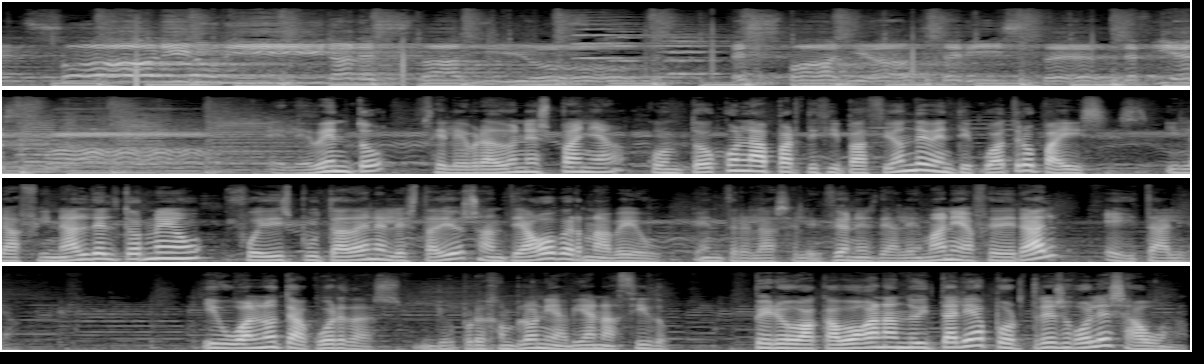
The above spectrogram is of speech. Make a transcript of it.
El sol ilumina el estadio, España se viste de fiesta. Evento, celebrado en España, contó con la participación de 24 países y la final del torneo fue disputada en el Estadio Santiago Bernabéu, entre las selecciones de Alemania Federal e Italia. Igual no te acuerdas, yo por ejemplo ni había nacido, pero acabó ganando Italia por 3 goles a 1.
